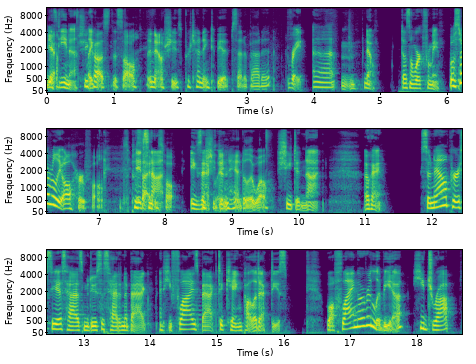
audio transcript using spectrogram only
Yeah, Athena. She like, caused this all, and now she's pretending to be upset about it. Right. Uh, mm, no, doesn't work for me. Well, it's not really all her fault. It's Poseidon's not. fault. Exactly. She didn't handle it well. She did not. Okay. So now Perseus has Medusa's head in a bag, and he flies back to King Polydectes. While flying over Libya, he drop,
